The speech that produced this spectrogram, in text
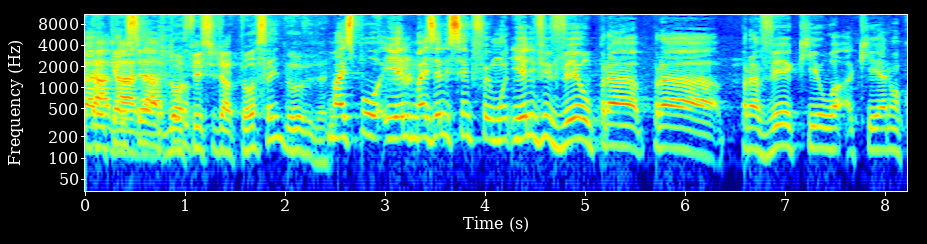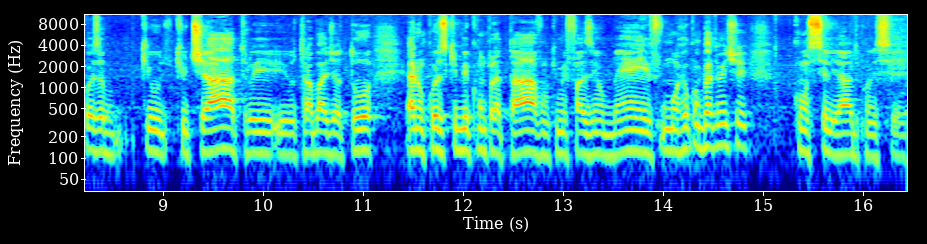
cara, da- da- da- do ofício de ator, sem dúvida. Mas, pô, e ele, mas ele sempre foi muito. E ele viveu para ver que, eu, que era uma coisa. Que o, que o teatro e, e o trabalho de ator eram coisas que me completavam, que me faziam bem. E morreu completamente conciliado com, esse,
